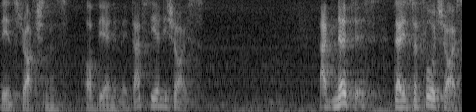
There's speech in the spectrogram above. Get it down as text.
the instructions of the enemy. That's the only choice. I'd notice that it's a full choice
